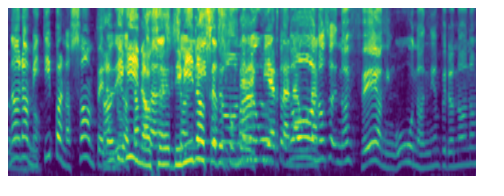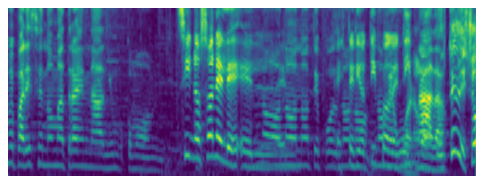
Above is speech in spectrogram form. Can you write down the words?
No, lo no, mi tipo no son, pero Son digo, divinos, eh, si son divinos no, no humanos. despiertan a no, no, no es feo ninguno, ni- pero no, no me parece, no me atraen nada, ni un- como... Sí, no son el, el- No, el no, no te puedo... no, no, estereotipo no me de. Bueno, nada. ustedes, yo,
